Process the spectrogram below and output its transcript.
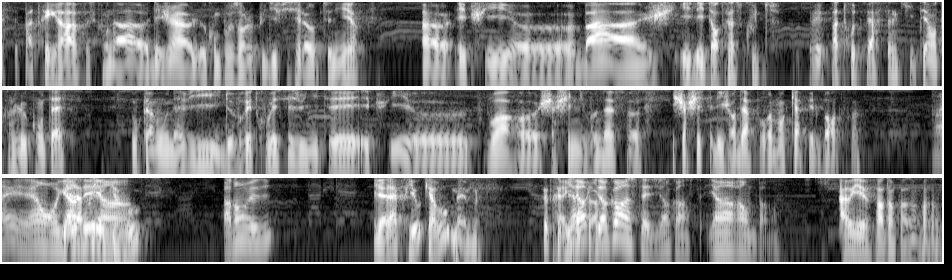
c'est pas très grave parce qu'on a déjà le composant le plus difficile à obtenir. Euh, et puis, euh, bah, il était en train de scout. Il n'y avait pas trop de personnes qui étaient en train de le contest. Donc, à mon avis, il devrait trouver ses unités et puis euh, pouvoir chercher le niveau 9 et chercher ses légendaires pour vraiment caper le board. Quoi. Ouais, là, on regardait. Un... Pardon, vas-y. Il a la prio Karou même. Très très bien. Il a, il a encore un stage, il a encore un stage. Il y a un round, pardon. Ah oui, pardon, pardon, pardon.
